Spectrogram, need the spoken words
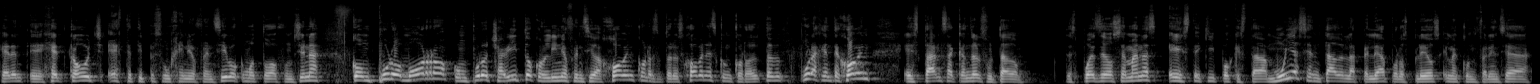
eh, head coach, este tipo es un genio ofensivo, cómo todo funciona, con puro morro, con puro chavito, con línea ofensiva joven, con receptores jóvenes, con corredores, pura gente joven, están sacando el resultado. Después de dos semanas, este equipo que estaba muy asentado en la pelea por los playoffs en la conferencia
